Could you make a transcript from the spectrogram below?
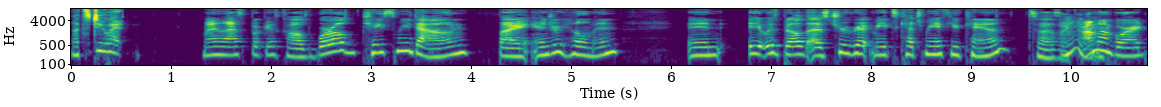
let's do it My last book is called World Chase Me Down by Andrew Hilleman. And it was billed as True Grit meets Catch Me If You Can. So I was like, I'm on board.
